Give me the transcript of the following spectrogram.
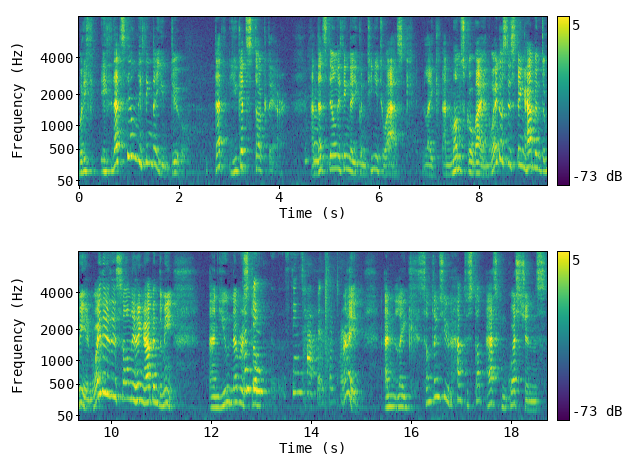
But if if that's the only thing that you do that you get stuck there. And that's the only thing that you continue to ask. Like and months go by and why does this thing happen to me? And why did this only thing happen to me? And you never something stop things happen sometimes. Right. And like sometimes you have to stop asking questions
